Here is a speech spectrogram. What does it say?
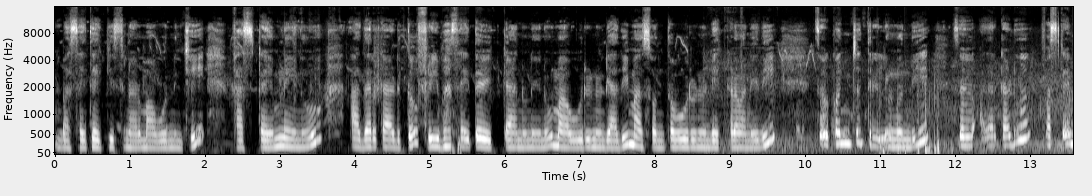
బస్ అయితే ఎక్కిస్తున్నారు మా ఊరు నుంచి. ఫస్ట్ టైం నేను ఆధార్ కార్డుతో ఫ్రీ బస్ అయితే ఎక్కాను నేను మా ఊరు నుండి. అది మా సొంత ఊరు నుండి ఎక్కడం అనేది సో కొంచెం థ్రిల్లింగ్ ఉంది. So Aadhaar card first time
